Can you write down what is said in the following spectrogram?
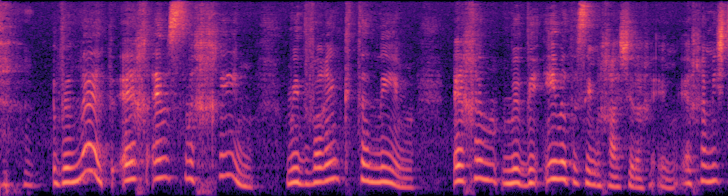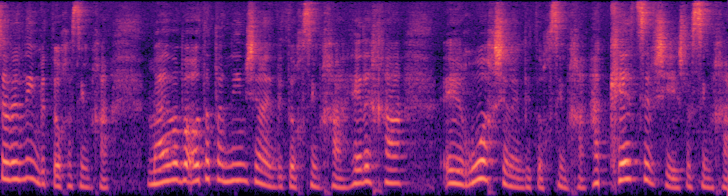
באמת, איך הם שמחים מדברים קטנים, איך הם מביעים את השמחה שלהם, איך הם משתוללים בתוך השמחה, מהם הבעות הפנים שלהם בתוך שמחה, הלך הרוח שלהם בתוך שמחה, הקצב שיש לשמחה.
